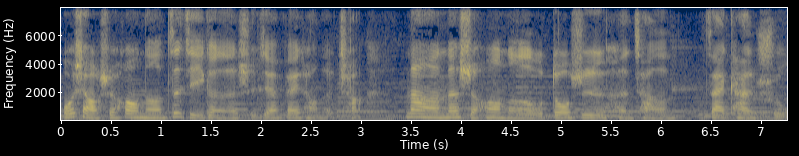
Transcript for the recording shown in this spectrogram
我小时候呢，自己一个人的时间非常的长，那那时候呢，我都是很常在看书。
